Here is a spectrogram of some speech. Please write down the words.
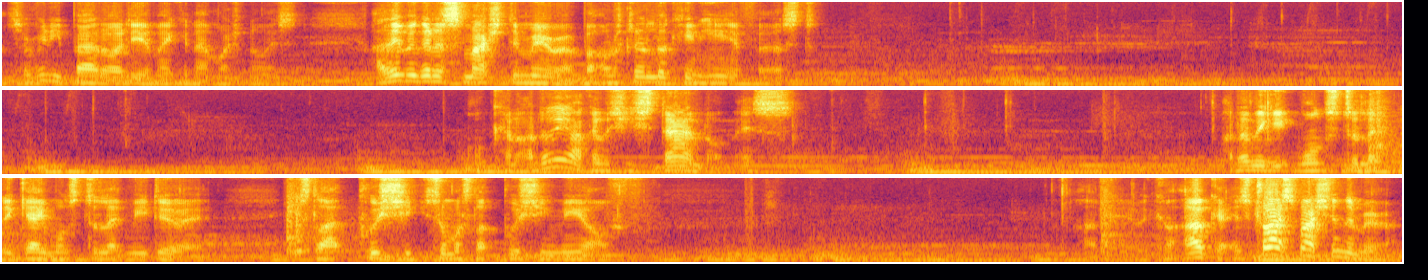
It's a really bad idea making that much noise. I think we're going to smash the mirror, but I'm just going to look in here first. What can I? I don't think I can actually stand on this. I don't think it wants to let the game wants to let me do it. It's like pushing. It's almost like pushing me off. Okay, we can't. Okay, let's try smashing the mirror.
